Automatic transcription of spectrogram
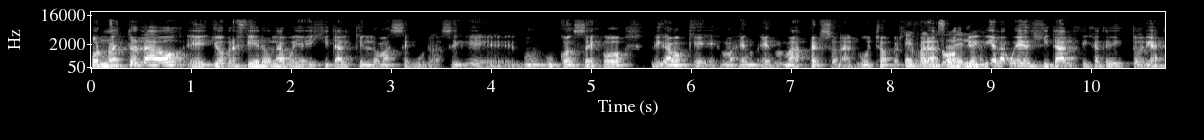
Por nuestro lado, eh, yo prefiero la huella digital, que es lo más seguro. Así que un, consejo, digamos que es más, es, más personal, mucho más personal. Para hoy día la huella digital, fíjate Victoria,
